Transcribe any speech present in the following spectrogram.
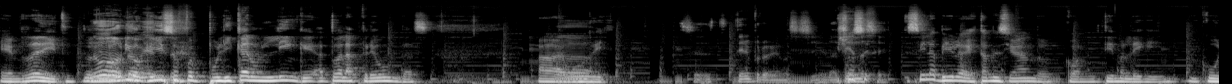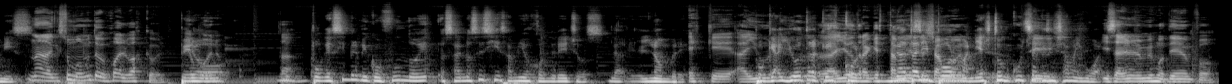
en Reddit. Donde No, lo único también. que hizo fue publicar un link a todas las preguntas. Ah, Ah. Woody. Tiene problemas ese señor, Yo sé, sé la película que estás mencionando con Timberlake y, y Kunis. Nada, que es un momento que juega al básquetbol. pero. bueno, porque siempre me confundo. eh, O sea, no sé si es Amigos con Derechos la- el nombre. es que hay porque un- hay otra que hay es con otra que también Natalie Portman y Ashton Kutcher que se llama igual. Y salieron al mismo tiempo.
